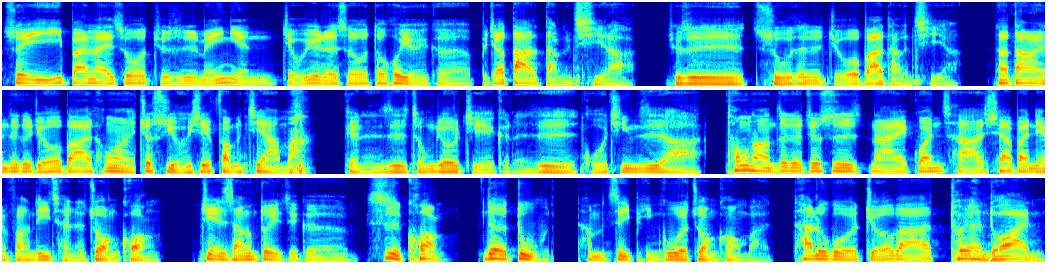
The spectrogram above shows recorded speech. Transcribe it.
所以一般来说，就是每一年九月的时候都会有一个比较大的档期啦，就是俗称的九二八档期啊。那当然，这个九二八通常就是有一些放假嘛，可能是中秋节，可能是国庆日啊。通常这个就是拿来观察下半年房地产的状况，建商对这个市况。热度，他们自己评估的状况吧。他如果九二八推很多案，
